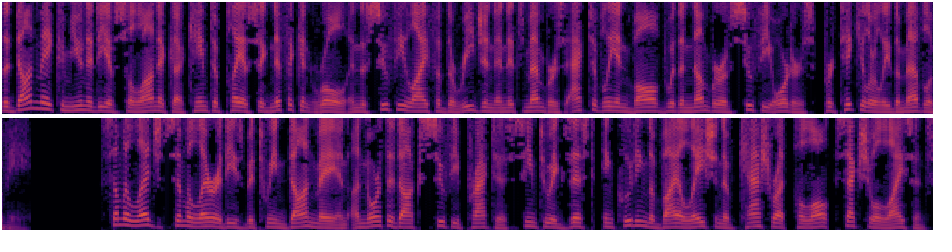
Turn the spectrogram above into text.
The Donme community of Salonika came to play a significant role in the Sufi life of the region and its members actively involved with a number of Sufi orders, particularly the Mevlevi. Some alleged similarities between Donme and unorthodox Sufi practice seem to exist, including the violation of kashrut, halal, sexual license,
